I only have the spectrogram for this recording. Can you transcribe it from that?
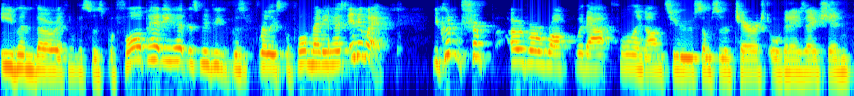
Even though I think this was before Patty Hearst, this movie was released before Patty Hearst. Anyway, you couldn't trip over a rock without falling onto some sort of terrorist organization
